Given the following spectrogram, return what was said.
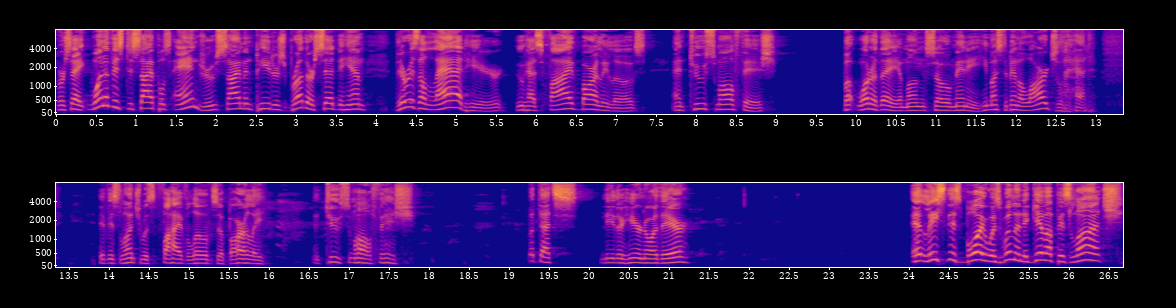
Verse 8 One of his disciples, Andrew, Simon Peter's brother, said to him, There is a lad here who has five barley loaves and two small fish, but what are they among so many? He must have been a large lad if his lunch was five loaves of barley and two small fish. But that's neither here nor there. At least this boy was willing to give up his lunch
